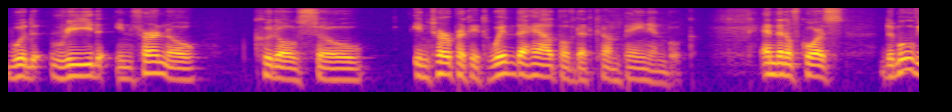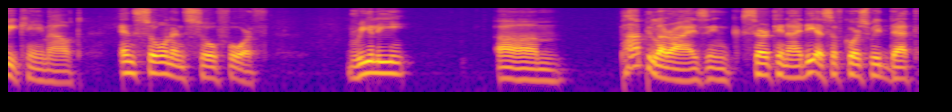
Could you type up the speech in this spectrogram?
would read Inferno could also interpret it with the help of that companion book. And then, of course, the movie came out, and so on and so forth, really um, popularizing certain ideas, of course, with that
